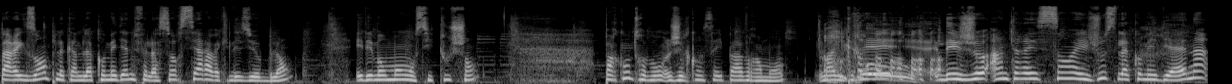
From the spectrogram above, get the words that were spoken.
Par exemple, quand la comédienne fait la sorcière avec les yeux blancs et des moments aussi touchants. Par contre, bon, je le conseille pas vraiment. Malgré des jeux intéressants et juste la comédienne,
